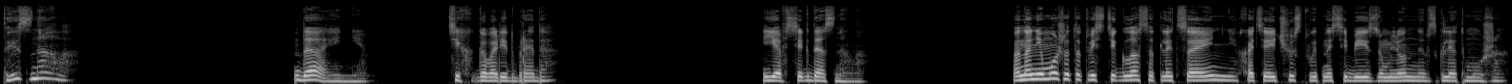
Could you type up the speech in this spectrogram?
«Ты знала?» «Да, Энни», — тихо говорит Брэда. «Я всегда знала». Она не может отвести глаз от лица Энни, хотя и чувствует на себе изумленный взгляд мужа.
